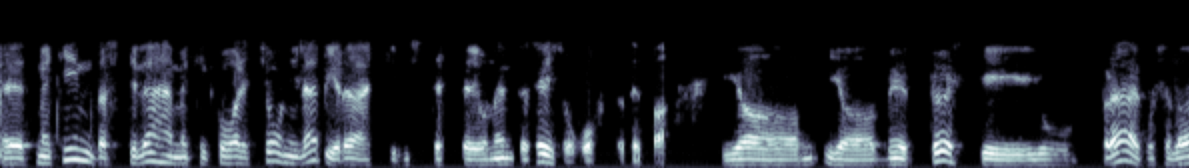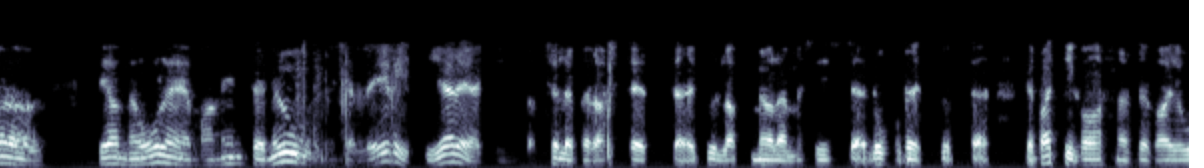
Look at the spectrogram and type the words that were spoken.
et me kindlasti lähemegi koalitsiooni läbirääkimistesse ju nende seisukohtadega ja, ja me tõesti ju praegusel ajal peame olema nende nõudmisel eriti järjekindlad, sellepärast et küllap me oleme siis lugupeetud debatikaaslasega ju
